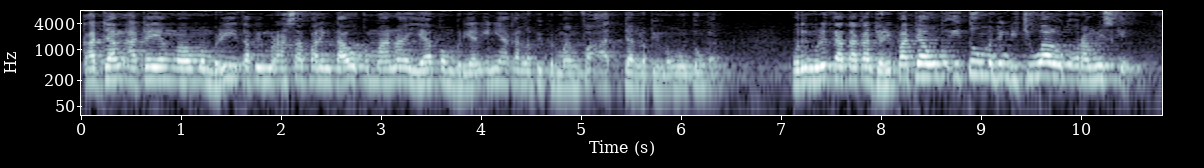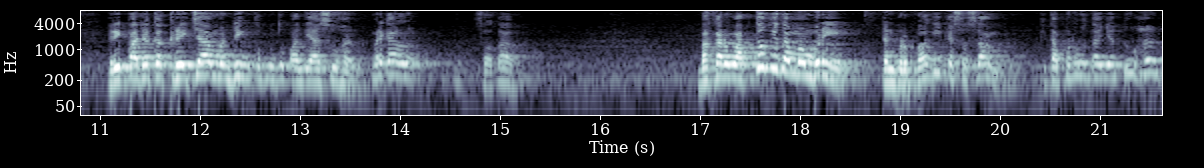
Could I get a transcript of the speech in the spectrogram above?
Kadang ada yang mau memberi tapi merasa paling tahu ke mana ya pemberian ini akan lebih bermanfaat dan lebih menguntungkan. Murid-murid katakan daripada untuk itu mending dijual untuk orang miskin. Daripada ke gereja mending ke untuk panti asuhan. Mereka so tahu. Bahkan waktu kita memberi dan berbagi ke sesama, kita perlu tanya Tuhan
